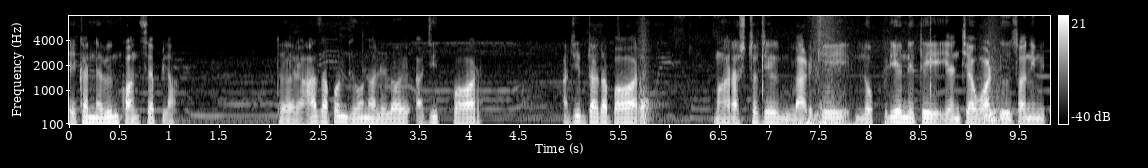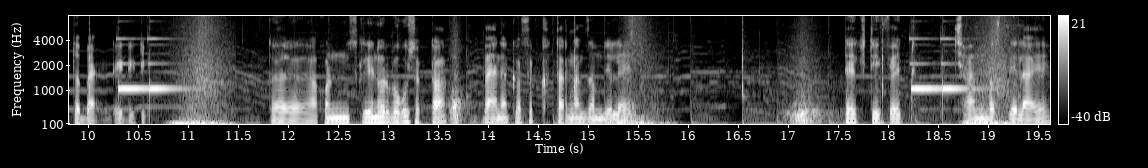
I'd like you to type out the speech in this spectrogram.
एका नवीन कॉन्सेप्टला तर आज आपण घेऊन आलेलो आहे अजित पवार. अजितदादा पवार महाराष्ट्राचे लाडके लोकप्रिय नेते यांच्या वाढदिवसानिमित्त बॅनर एडिटिंग तर आपण स्क्रीनवर बघू शकता बॅनर कसं खतरनाक जमलेलं आहे. टेक्स्ट इफेक्ट छान बसलेला आहे.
